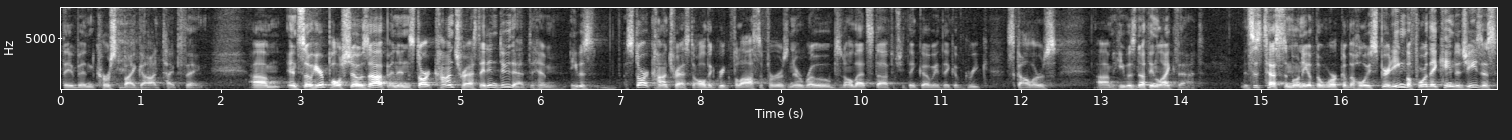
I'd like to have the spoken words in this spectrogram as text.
They've been cursed by God type thing. Um, and so here Paul shows up, and in stark contrast, they didn't do that to him. He was stark contrast to all the Greek philosophers and their robes and all that stuff that you think of when you think of Greek scholars. Um, he was nothing like that. This is testimony of the work of the Holy Spirit. Even before they came to Jesus,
